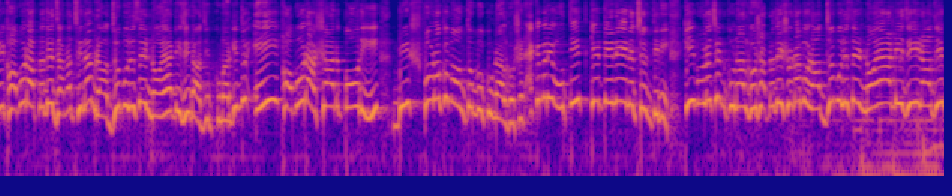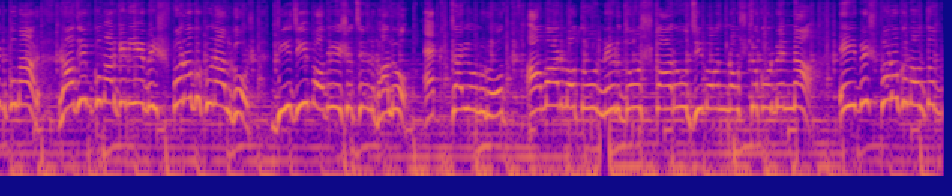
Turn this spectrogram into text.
যে খবর আপনাদের জানাচ্ছিলাম, রাজ্য পুলিশের নয়া ডিজি রাজীব কুমার। কিন্তু এই খবর আসার পরই বিস্ফোরক মন্তব্য কুণাল ঘোষের। একেবারে অতীতকে টেনে এনেছেন তিনি। কি বলেছেন কুণাল ঘোষ? আপনাদের শোনাবো রাজ্য পুলিশের নয়া ডিজি রাজীব কুমার। রাজীব কুমারকে নিয়ে বিস্ফোরক কুণাল ঘোষ। ডিজি পদে এসেছেন ভালো। একটাই অনুরোধ, আমার মতো নির্দোষ কারও জীবন নষ্ট করবেন না। এই বিস্ফোরক মন্তব্য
